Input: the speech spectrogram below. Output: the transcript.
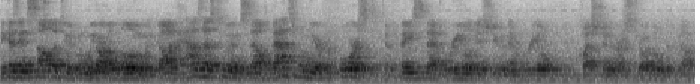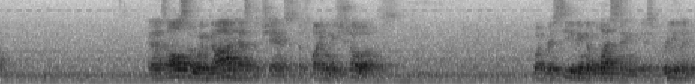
Because in solitude, when we are alone, when God has us to Himself, that's when we are forced to face that real issue and that real question, our struggle with God. And that's also when God has the chance to finally show us what receiving a blessing is really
